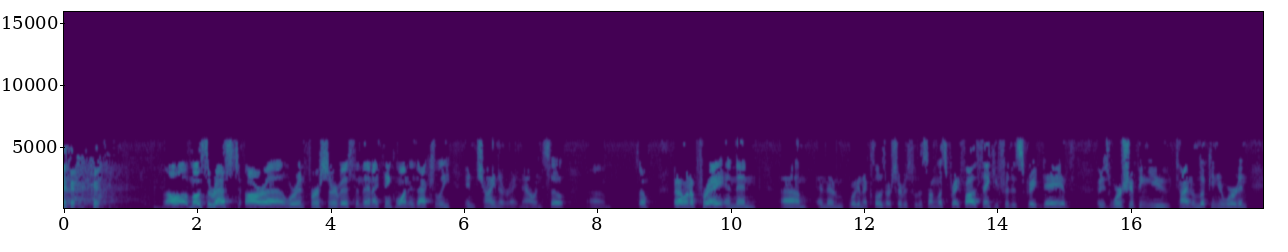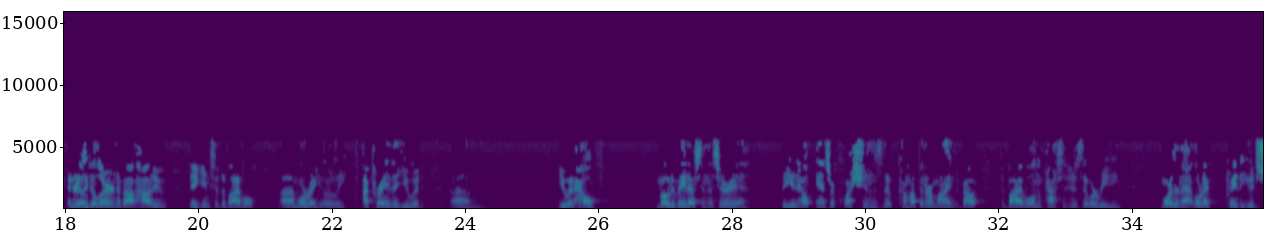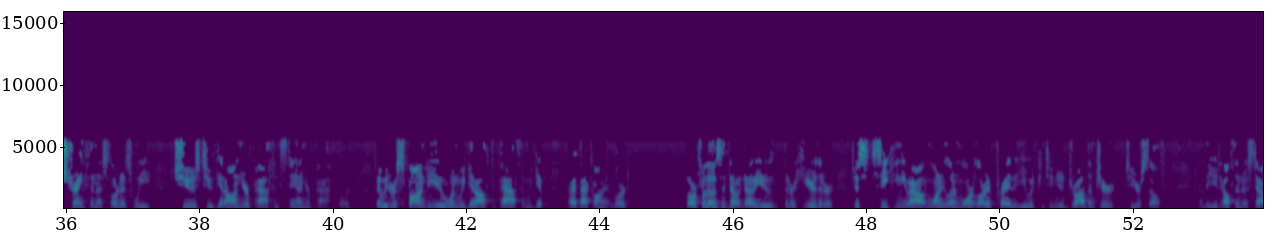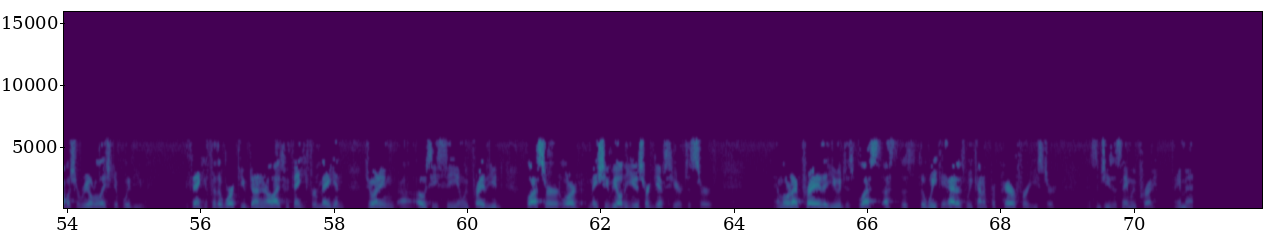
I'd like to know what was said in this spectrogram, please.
Most of the rest are uh, were in first service, and then I think one is actually in China right now. And so, um, so, but I want to pray, and then um, and then we're going to close our service with a song. Let's pray. Father, thank you for this great day of, of just worshiping you, time to look in your word, and, and really to learn about how to dig into the Bible uh, more regularly. I pray that you would um, you would help motivate us in this area, that you'd help answer questions that come up in our mind about the Bible and the passages that we're reading. More than that, Lord, I pray that you would strengthen us, Lord, as we choose to get on your path and stay on your path, Lord that we'd respond to you when we get off the path and we get right back on it, Lord. Lord, for those that don't know you, that are here, that are just seeking you out and wanting to learn more, Lord, I pray that you would continue to draw them to, your, to yourself and that you'd help them to establish a real relationship with you. Thank you for the work you've done in our lives. We thank you for Megan joining uh, OCC, and we pray that you'd bless her. Lord, may she be able to use her gifts here to serve. And Lord, I pray that you would just bless us this, the week ahead as we kind of prepare for Easter. It's in Jesus' name we pray. Amen.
